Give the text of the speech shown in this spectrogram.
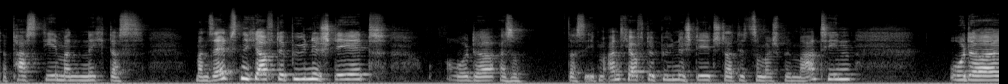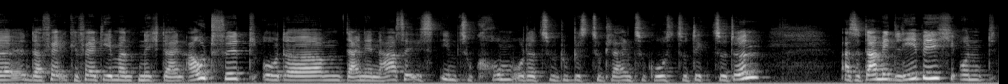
Da passt jemand nicht, dass man selbst nicht auf der Bühne steht oder also dass eben Antje auf der Bühne steht, statt jetzt zum Beispiel Martin. Oder da gefällt jemand nicht dein Outfit oder ähm, deine Nase ist ihm zu krumm oder zu, du bist zu klein, zu groß, zu dick, zu dünn. Also damit lebe ich und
